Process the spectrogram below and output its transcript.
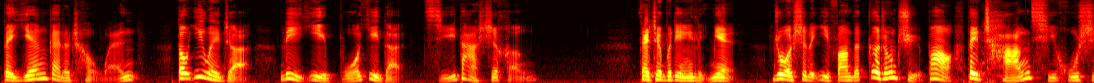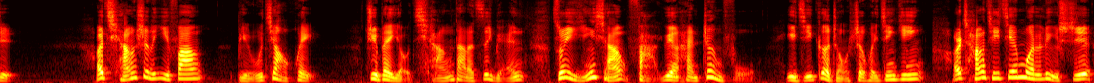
被掩盖的丑闻，都意味着利益博弈的极大失衡。在这部电影里面。弱势的一方的各种举报被长期忽视，而强势的一方，比如教会，具备有强大的资源，足以影响法院和政府以及各种社会精英。而长期缄默的律师，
